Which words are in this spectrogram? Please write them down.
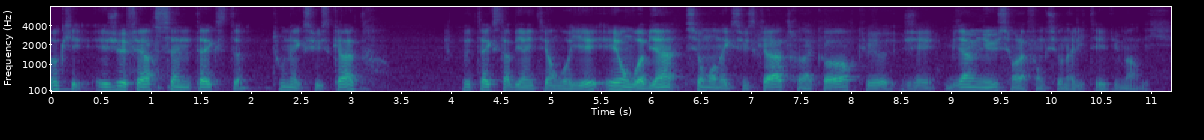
Ok, et je vais faire send text to Nexus 4. Le texte a bien été envoyé et on voit bien sur mon Nexus 4, d'accord, que j'ai bienvenue sur la fonctionnalité du mardi.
